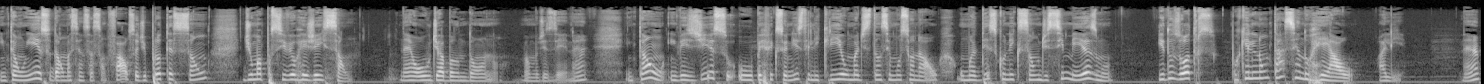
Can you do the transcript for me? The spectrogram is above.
Então isso dá uma sensação falsa de proteção de uma possível rejeição, né? Ou de abandono, vamos dizer, né? Então, em vez disso, o perfeccionista ele cria uma distância emocional, uma desconexão de si mesmo e dos outros, porque ele não está sendo real ali, né?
